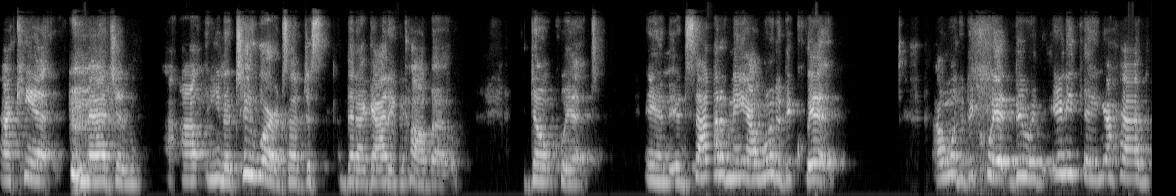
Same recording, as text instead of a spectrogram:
I can't imagine, I, I- you know, two words I just, that I got in Cabo, don't quit. And inside of me, I wanted to quit. I wanted to quit doing anything. I had,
